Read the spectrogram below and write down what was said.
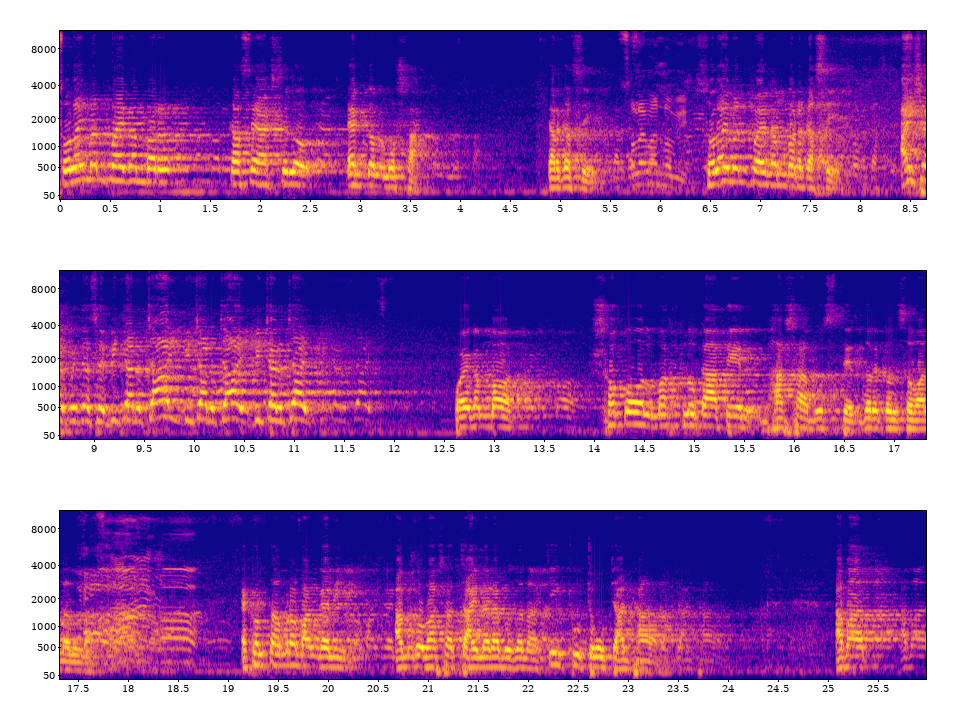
সোলাইমান পয়গাম্বর কাছে আসছিল একদল মশা কার কাছে? সোলাইমান পয়গম্বরের কাছে। আইসা কইতেছে বিচার চাই বিচার চাই বিচার চাই। পয়গম্বর সকল মখলুকাতের ভাষা বুঝতেন যেরকম সোমান আল্লাহ এখন তো আমরা বাঙালি আমগো ভাষা চাইনারা বোঝে না কি চু চৌ চাঠা আবার আবার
